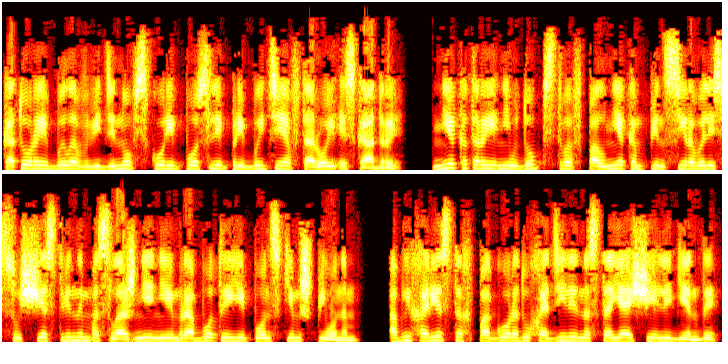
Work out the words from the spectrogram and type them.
которое было введено вскоре после прибытия второй эскадры. Некоторые неудобства вполне компенсировались существенным осложнением работы японским шпионом. Об их арестах по городу ходили настоящие легенды,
